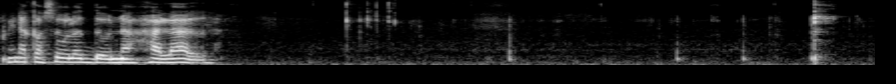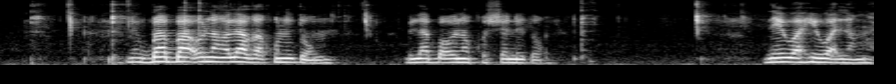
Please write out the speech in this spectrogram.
May nakasulat doon na halal. Nagbabaon ng alaga ko nito. Binabaon ko siya nito. Newa-hiwa lang.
